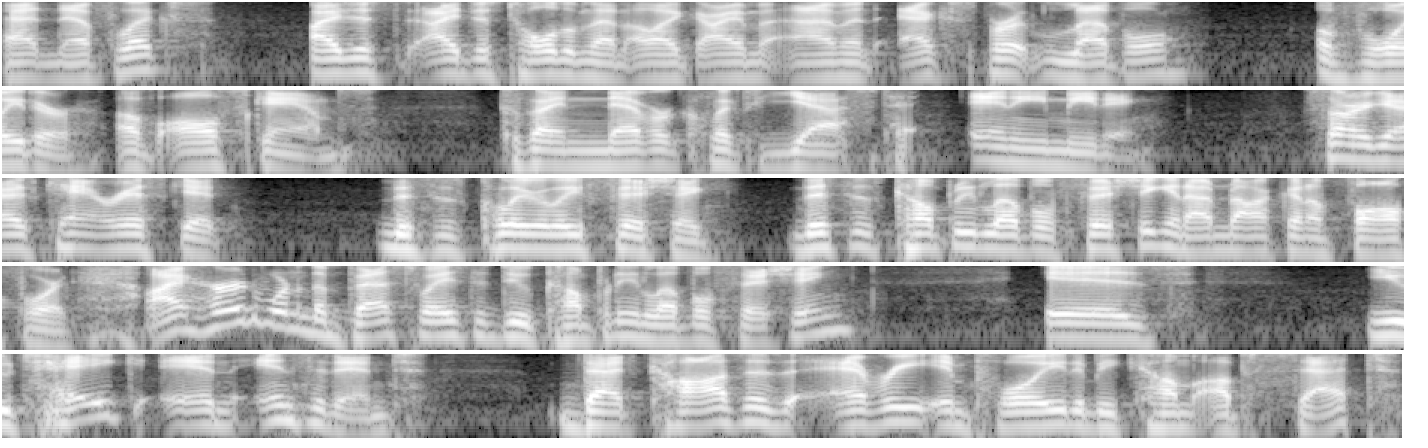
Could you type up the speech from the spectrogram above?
at Netflix. I just I just told them that like I'm I'm an expert level avoider of all scams because I never clicked yes to any meeting. Sorry, guys, can't risk it. This is clearly phishing. This is company level phishing, and I'm not going to fall for it. I heard one of the best ways to do company level phishing is you take an incident that causes every employee to become upset.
